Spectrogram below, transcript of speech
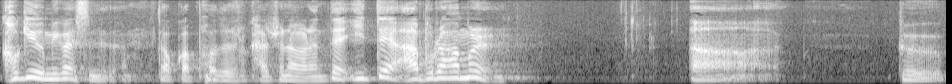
거기 의미가 있습니다. 떡과 포도주를 가지고 나가는데 이때 아브라함을 어, 그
